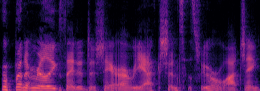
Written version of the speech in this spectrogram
But i'm really excited to share our reactions as we were watching.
